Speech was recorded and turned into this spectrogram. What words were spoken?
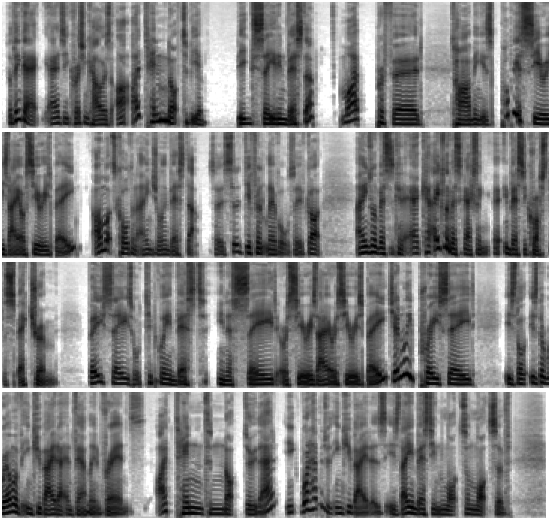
So I think that answer your question, Carla, is I, I tend not to be a big seed investor. My preferred timing is probably a Series A or Series B. I'm what's called an angel investor. So it's sort of different levels. So you've got angel investors can angel investors can actually uh, invest across the spectrum. VCs will typically invest in a seed or a Series A or a Series B. Generally, pre-seed is the is the realm of incubator and family and friends. I tend to not do that. What happens with incubators is they invest in lots and lots of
